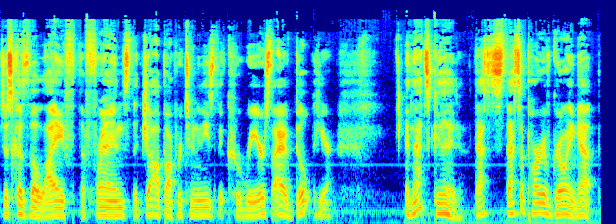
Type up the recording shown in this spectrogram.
Just because the life, the friends, the job opportunities, the careers that I've built here, and that's good. That's that's a part of growing up.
